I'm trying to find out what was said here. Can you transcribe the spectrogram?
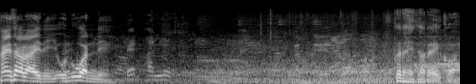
ให้เท่าไหร่นี่อ้วนๆนี่เพันเลยเพิ่นให้เท่าไหร่ก่อน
